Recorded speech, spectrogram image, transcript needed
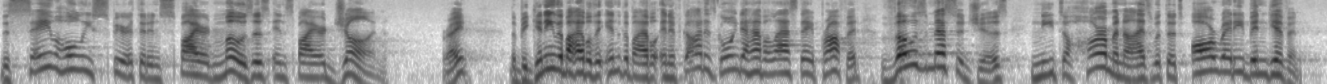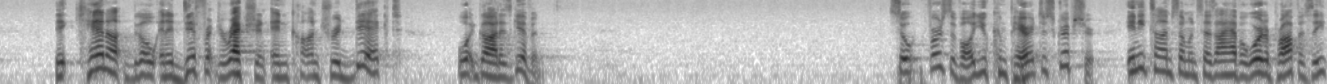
The same Holy Spirit that inspired Moses inspired John, right? The beginning of the Bible, the end of the Bible, and if God is going to have a last day prophet, those messages need to harmonize with what's already been given. It cannot go in a different direction and contradict what God has given. So, first of all, you compare it to Scripture. Anytime someone says, I have a word of prophecy,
